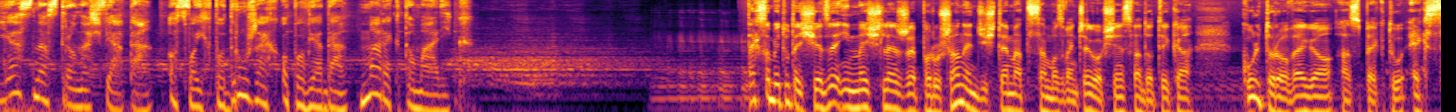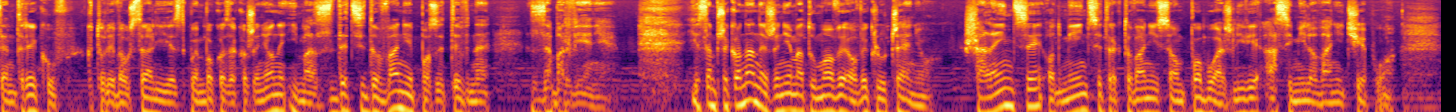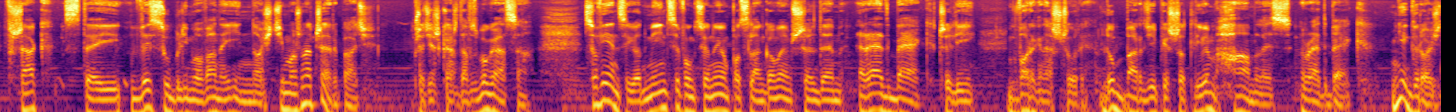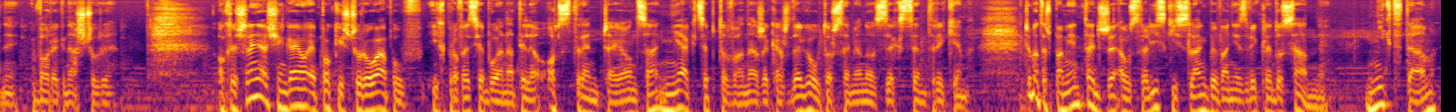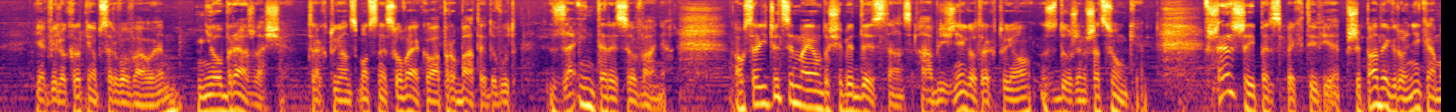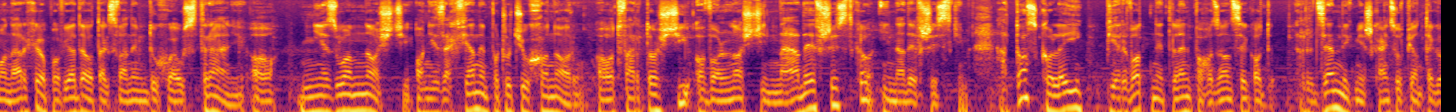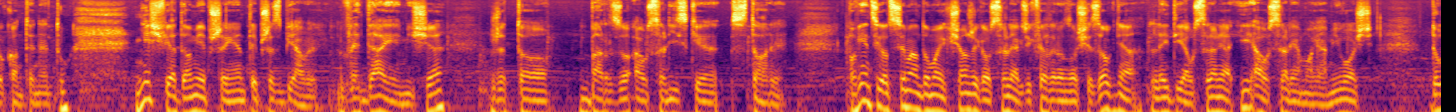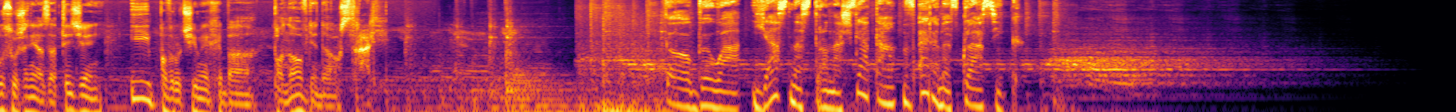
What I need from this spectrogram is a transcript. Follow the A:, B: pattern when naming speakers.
A: Jasna strona świata. O swoich podróżach opowiada Marek Tomalik.
B: Tak sobie tutaj siedzę i myślę, że poruszony dziś temat samozwańczego księstwa dotyka kulturowego aspektu ekscentryków, który w Australii jest głęboko zakorzeniony i ma zdecydowanie pozytywne zabarwienie. Jestem przekonany, że nie ma tu mowy o wykluczeniu. Szaleńcy, odmieńcy traktowani są pobłażliwie, asymilowani ciepło. Wszak z tej wysublimowanej inności można czerpać. Przecież każda wzbogaca. Co więcej, odmieńcy funkcjonują pod slangowym szyldem redback, czyli worek na szczury, lub bardziej pieszczotliwym harmless redback, niegroźny worek na szczury. Określenia sięgają epoki szczurołapów. Ich profesja była na tyle odstręczająca, nieakceptowana, że każdego utożsamiano z ekscentrykiem. Trzeba też pamiętać, że australijski slang bywa niezwykle dosadny. Nikt tam, jak wielokrotnie obserwowałem, nie obraża się, traktując mocne słowa jako aprobatę, dowód zainteresowania. Australijczycy mają do siebie dystans, a bliźniego traktują z dużym szacunkiem. W szerszej perspektywie przypadek rolnika monarchy opowiada o tak zwanym duchu Australii, o niezłomności, o niezachwianym poczuciu honoru, o otwartości, o wolności nade wszystko i nade wszystkim. A to z kolei pierwotny tlen pochodzący od rdzennych mieszkańców piątego kontynentu, nieświadomie przejęty przez białych. Wydaje mi się, że to bardzo australijskie story. Po więcej odsyłam do moich książek Australia, gdzie kwiaty rodzą się z ognia, Lady Australia i Australia Moja Miłość. Do usłyszenia za tydzień i powrócimy chyba ponownie do Australii.
A: To była jasna strona świata w RMF Classic.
